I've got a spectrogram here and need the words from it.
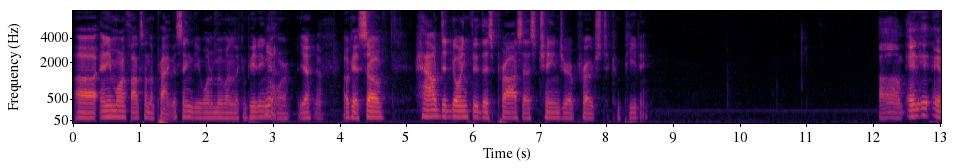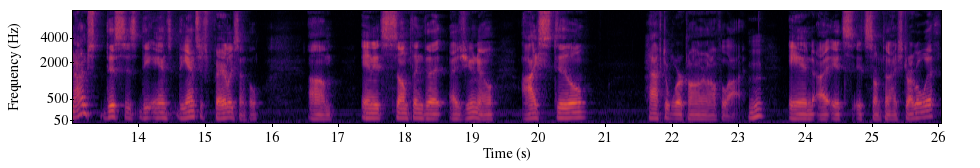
Uh, any more thoughts on the practicing? Do you want to move on to the competing Yeah. or yeah? Yeah. Okay, so how did going through this process change your approach to competing? Um, and and I'm this is the answer. The answer is fairly simple, um, and it's something that, as you know, I still have to work on an awful lot, and I, it's it's something I struggle with,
